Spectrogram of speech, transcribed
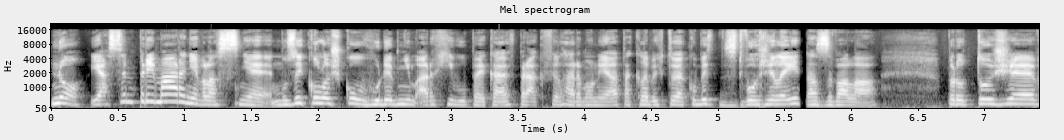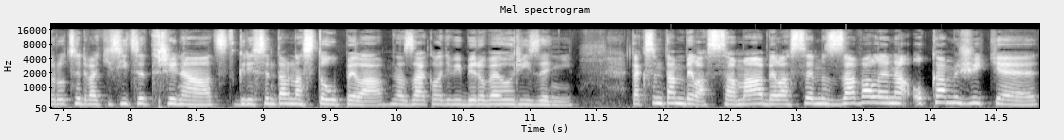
No, já jsem primárně vlastně muzikoložkou v hudebním archivu PKF Prague Filharmonia, takhle bych to jakoby zdvořilej nazvala, protože v roce 2013, kdy jsem tam nastoupila na základě výběrového řízení, tak jsem tam byla sama, byla jsem zavalena okamžitě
